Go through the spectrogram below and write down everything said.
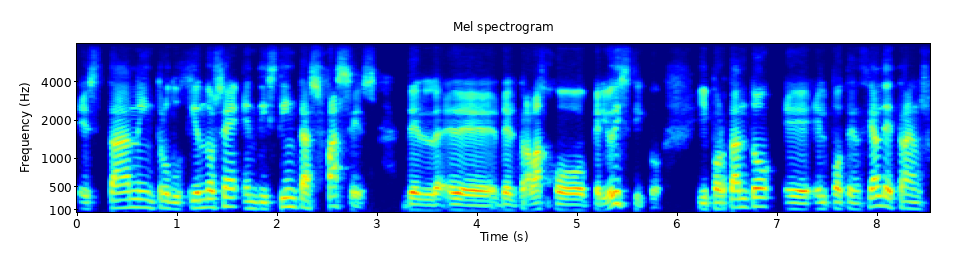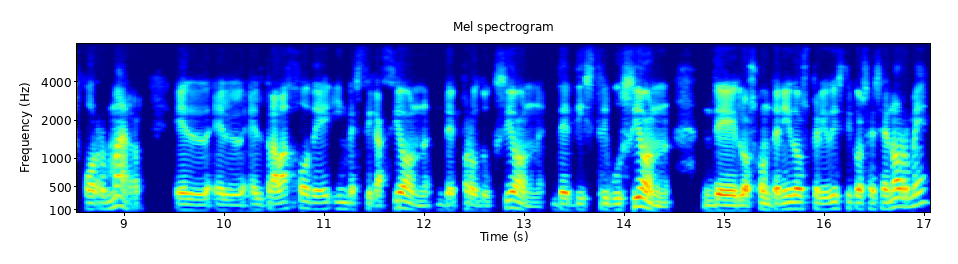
están introduciéndose en distintas fases del, eh, del trabajo periodístico y por tanto eh, el potencial de transformar el, el, trabajo de investigación, de producción, de distribución de los contenidos periodísticos es enorme.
